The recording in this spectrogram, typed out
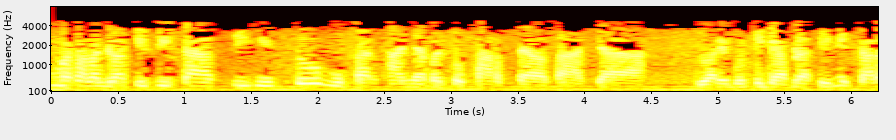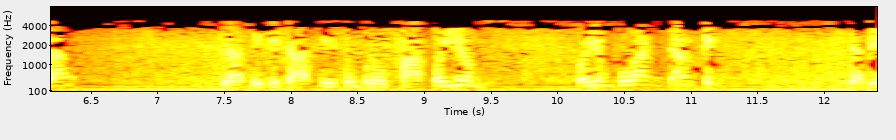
masalah gratifikasi itu bukan hanya bentuk parcel saja. 2013 ini sekarang gratifikasi itu berupa peyem, peyem puan cantik. Jadi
